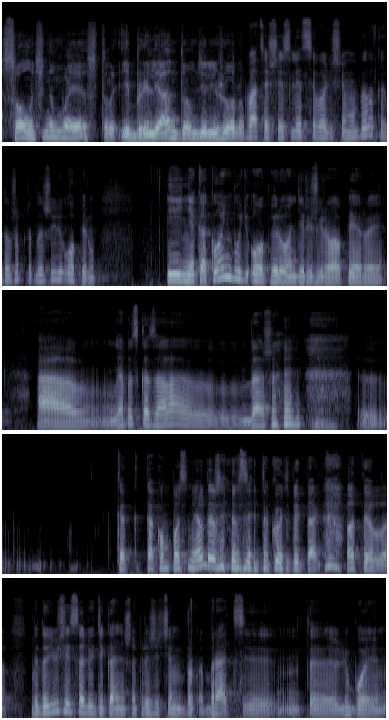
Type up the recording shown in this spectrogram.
солнечным маэстро, и бриллиантовым дирижером. 26 лет всего лишь ему было, когда уже предложили оперу. И не какую-нибудь оперу он дирижировал первой, а я бы сказала, э, даже э, как, как он посмел даже взять такой спектакль «Отелло». Выдающиеся люди, конечно, прежде чем бр- брать э, любой,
